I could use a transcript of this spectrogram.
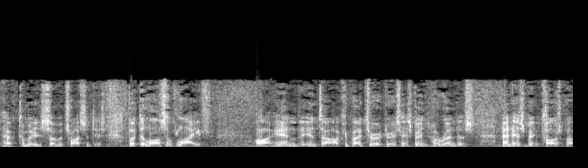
have committed some atrocities. But the loss of life uh, in the entire occupied territories has been horrendous and has been caused by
